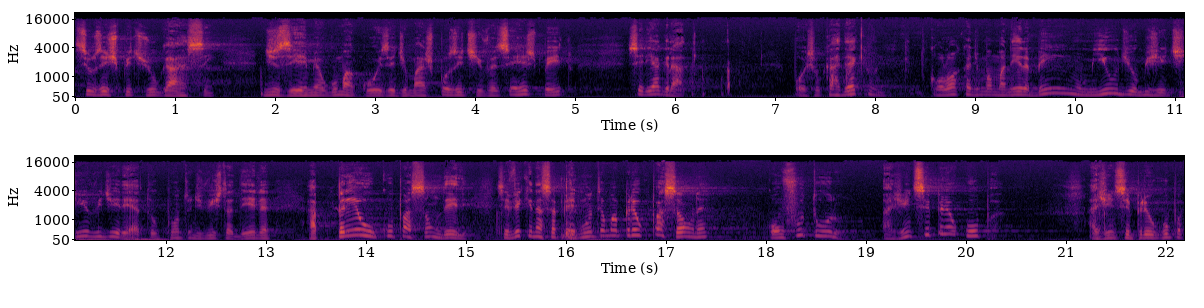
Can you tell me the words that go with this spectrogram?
se os espíritos julgassem dizer-me alguma coisa de mais positiva a esse respeito, seria grato. Poxa, o Kardec coloca de uma maneira bem humilde, objetiva e direta o ponto de vista dele, a preocupação dele. Você vê que nessa pergunta é uma preocupação, né? Com o futuro. A gente se preocupa. A gente se preocupa,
